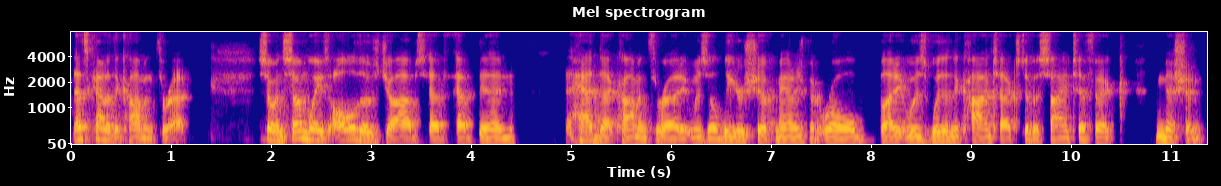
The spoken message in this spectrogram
That's kind of the common thread. So in some ways, all of those jobs have have been had that common thread. It was a leadership management role, but it was within the context of a scientific mission.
